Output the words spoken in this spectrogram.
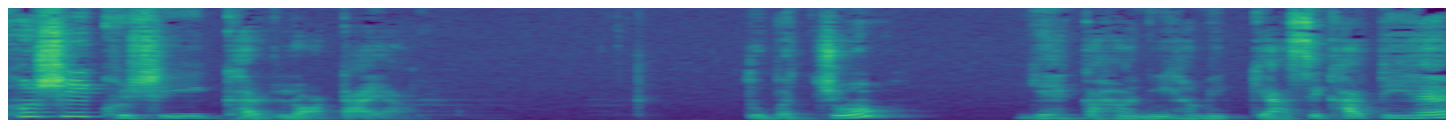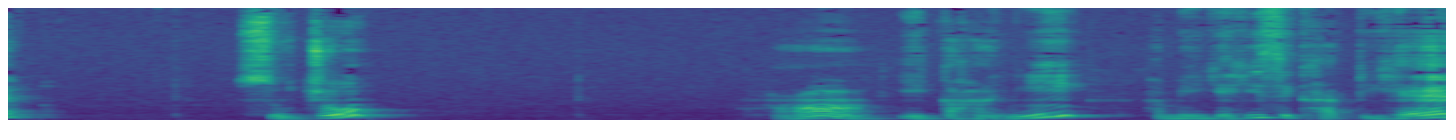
खुशी खुशी घर लौट आया। तो बच्चों, यह कहानी हमें क्या सिखाती है? सोचो। हाँ ये कहानी हमें यही सिखाती है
